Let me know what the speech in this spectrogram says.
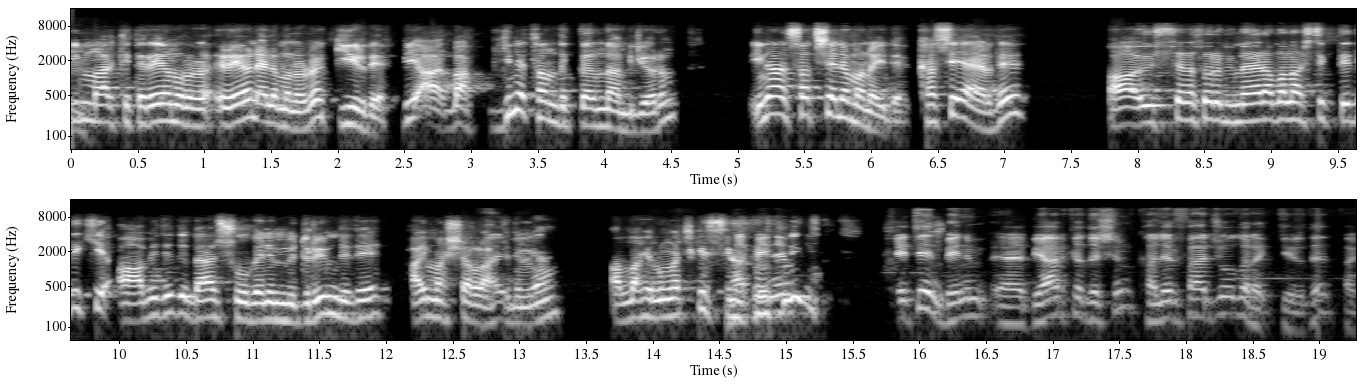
Hı. markete reyon, olarak, reyon eleman olarak girdi. Bir bak yine tanıdıklarımdan biliyorum. İnan satış elemanıydı. Kasiyerdi. Aa 3 sene sonra bir merhabalaştık dedi ki abi dedi ben şubenin müdürüyüm dedi. Hay maşallah be. dedim ya. Allah yolunu açık etsin. Benim- Çetin benim e, bir arkadaşım kaloriferci olarak girdi. Bak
